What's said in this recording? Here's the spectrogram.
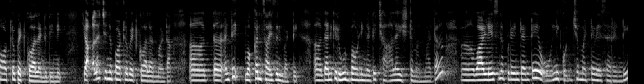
పాట్లో పెట్టుకోవాలండి దీన్ని. చాలా చిన్న పాట్లో పెట్టుకోవాలన్నమాట. అంటే మొక్కని సైజుని బట్టి. దానికి రూట్ బౌండింగ్ అంటే చాలా ఇష్టం అనమాట వాళ్ళు వేసినప్పుడు ఏంటంటే ఓన్లీ కొంచెం మట్టే వేశారండి.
